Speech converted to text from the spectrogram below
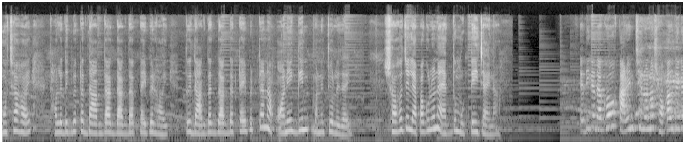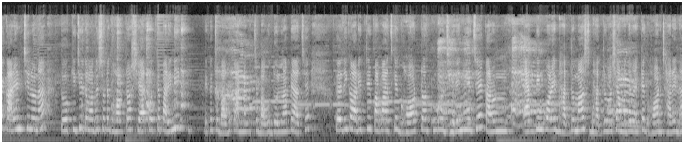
মোছা হয়, তাহলে দেখবে একটা দাগ দাগ দাগ দাগ টাইপের হয়। তো ওই দাগ দাগ দাগ দাগ টাইপেরটা না অনেক দিন মানে চলে যায়। সহজে ল্যাপাগুলো না একদম উঠতেই চায় না। এদিকে দেখো কারেন্ট ছিল না, সকাল থেকে কারেন্ট ছিল না, তো কিছুই তোমাদের সাথে ঘরটা শেয়ার করতে পারিনি। দেখেছ, বাবু কান্না করছে, বাবু দোলনাতে আছে। তো এদিকে অরিত্রীর পাপা আজকে ঘর টর পুরো ঝেড়ে নিয়েছে, কারণ একদিন পরে ভাদ্র মাস, ভাদ্র মাসে আমাদের বাড়িতে ঘর ঝাড়ে না,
